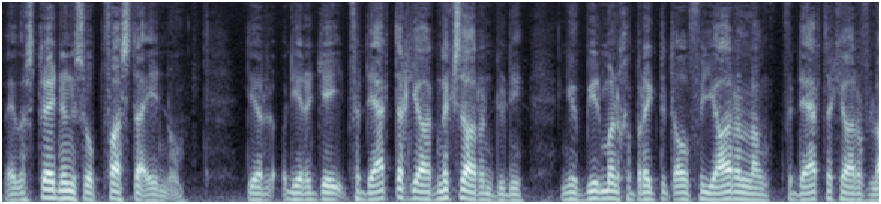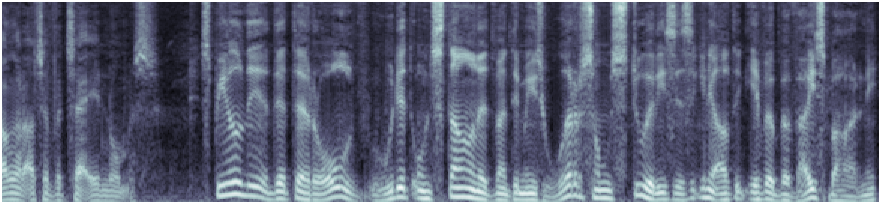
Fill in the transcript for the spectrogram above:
by oorskridings op vaste eiendom. deur deurdat jy vir 30 jaar niks daaraan doen nie en jou buurman gebruik dit al vir jare lank vir 30 jaar of langer asof dit sy eiendom is speel dit dit 'n rol hoe dit ontstaan het want mense hoor soms stories dis ek nie altyd ewe bewysbaar nie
